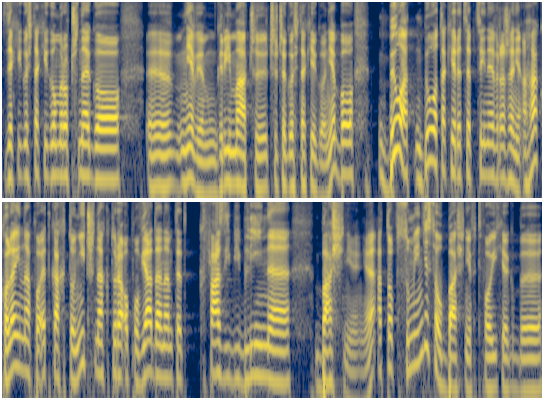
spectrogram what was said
z jakiegoś takiego mrocznego, e, nie wiem, grima czy, czy czegoś takiego, nie? Bo była, było takie recepcyjne wrażenie, aha, kolejna poetka chtoniczna, która opowiada nam te quasi-biblijne baśnie, nie? A to w sumie nie są baśnie w twoich jakby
